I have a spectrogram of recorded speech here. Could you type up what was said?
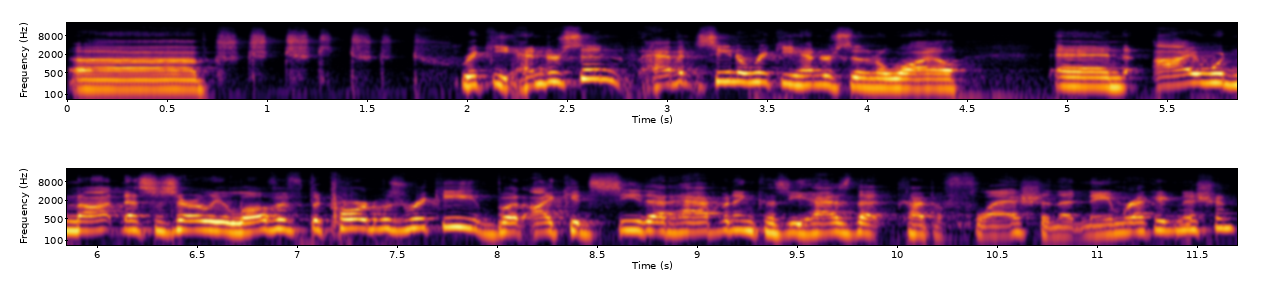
Uh, Rickey Henderson, haven't seen a Rickey Henderson in a while. And I would not necessarily love if the card was Rickey, but I could see that happening because he has that type of flash and that name recognition.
